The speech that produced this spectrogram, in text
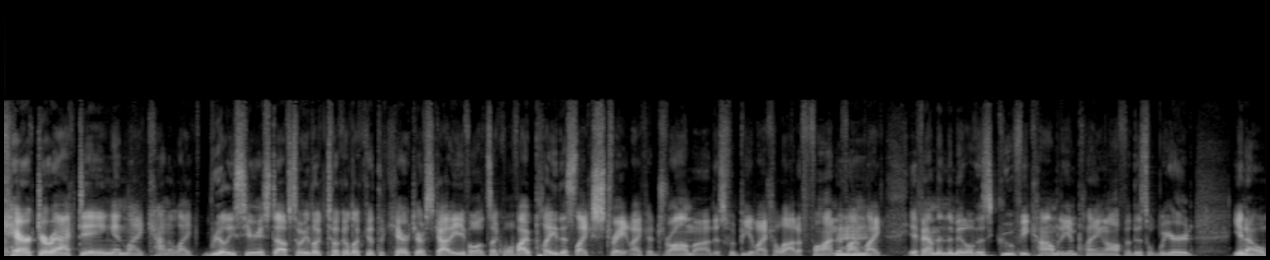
character acting and like kind of like really serious stuff. So he looked took a look at the character of Scott Evil. It's like, well, if I play this like straight like a drama, this would be like a lot of fun. If I'm mm-hmm. like if I'm in the middle of this goofy comedy and playing off of this weird, you know,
